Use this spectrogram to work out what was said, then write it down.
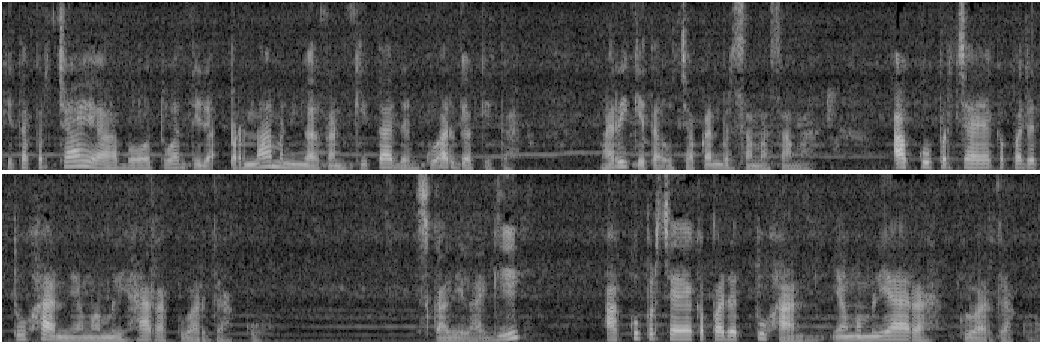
Kita percaya bahwa Tuhan tidak pernah meninggalkan kita dan keluarga kita. Mari kita ucapkan bersama-sama. Aku percaya kepada Tuhan yang memelihara keluargaku. Sekali lagi, Aku percaya kepada Tuhan yang memelihara keluargaku.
